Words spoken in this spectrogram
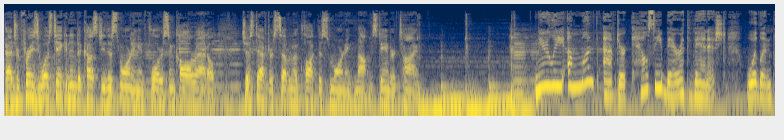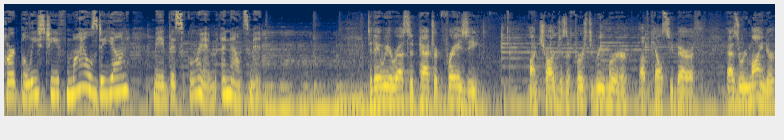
Patrick Frazee was taken into custody this morning in Florissant, Colorado, just after 7 o'clock this morning, Mountain Standard Time. Nearly a month after Kelsey Berreth vanished, Woodland Park Police Chief Miles DeYoung made this grim announcement. Today we arrested Patrick Frazee on charges of first degree murder of Kelsey Berreth. As a reminder,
